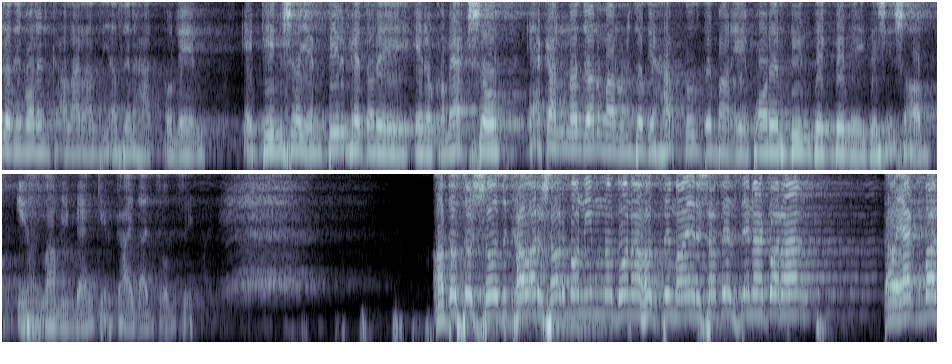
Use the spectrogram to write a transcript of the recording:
যদি বলেন কালা রাজি আছেন? হাত তোলেন। এই তিনশো এমপির ভেতরে এরকম একশো একান্ন জন মানুষ যদি হাত তুলতে পারে, পরের দিন দেখবেন এই দেশে সব ইসলামী ব্যাংকের কায়দা চলছে। অথচ সুদ খাওয়ার সর্বনিম্ন গোনা হচ্ছে মায়ের সাথে জেনা করা। তাও একবার,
